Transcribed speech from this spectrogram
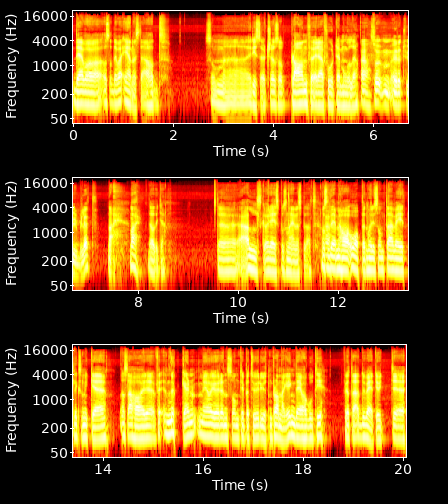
Det var altså, det var eneste jeg hadde som researcher, research, altså plan før jeg for til Mongolia. Ja, Så mm, returbillett? Nei, Nei. det hadde ikke jeg. Det, jeg elsker å reise på sånn enhetsbillett. Altså det med å ha åpen horisont, jeg vet liksom ikke Altså jeg har Nøkkelen med å gjøre en sånn type tur uten planlegging, det er å ha god tid. For at jeg, du vet jo ikke eh,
